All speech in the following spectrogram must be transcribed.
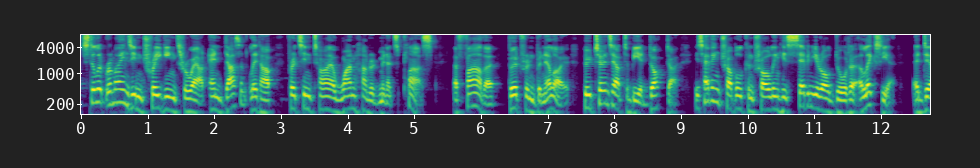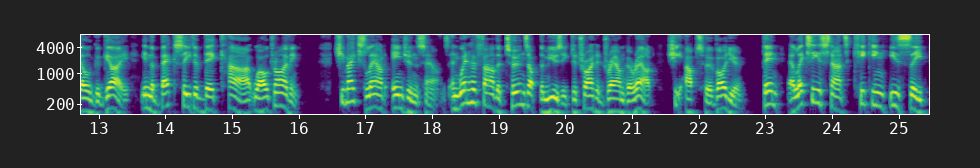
Still, it remains intriguing throughout and doesn't let up for its entire 100 minutes plus. A father, Bertrand Bonello, who turns out to be a doctor, is having trouble controlling his seven year old daughter Alexia, Adele Gugay, in the back seat of their car while driving. She makes loud engine sounds, and when her father turns up the music to try to drown her out, she ups her volume. Then Alexia starts kicking his seat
